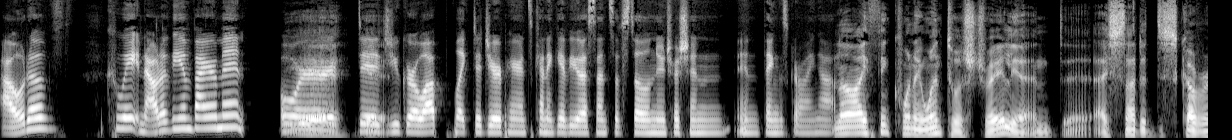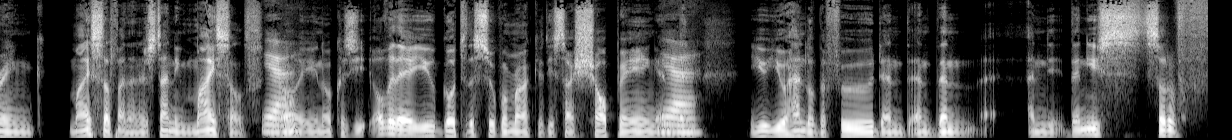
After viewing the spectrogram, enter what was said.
out of Kuwait and out of the environment? Or Yeah, did yeah. you grow up like did your parents kind of give you a sense of still nutrition and things growing up? No, I think when I went to Australia and uh, I started discovering myself and understanding myself, Yeah. you know, you know, because over there you go to the supermarket, you start shopping, and Yeah. then you you handle the food, and and then and then you sort of.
